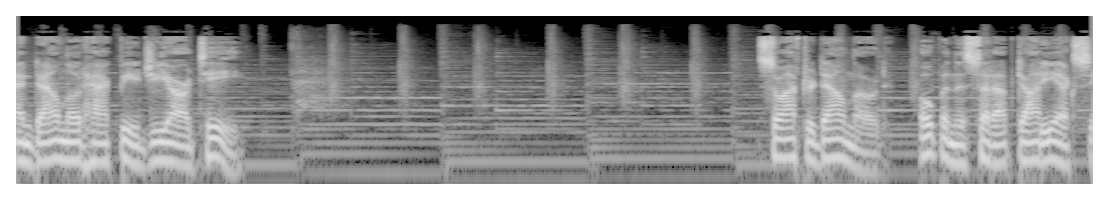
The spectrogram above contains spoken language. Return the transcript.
and download HackBGRT. So after download, open the setup.exe.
